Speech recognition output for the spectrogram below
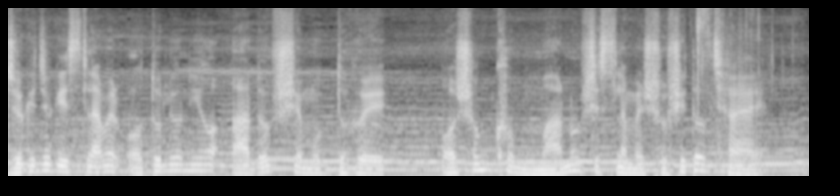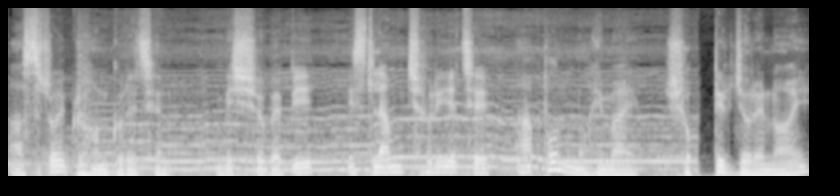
যুগে যুগে ইসলামের অতুলনীয় আদর্শে মুগ্ধ হয়ে অসংখ্য মানুষ ইসলামের সুশীতল ছায়ায় আশ্রয় গ্রহণ করেছেন। বিশ্বব্যাপী ইসলাম ছড়িয়েছে আপন মহিমায়, শক্তির জোরে নয়।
